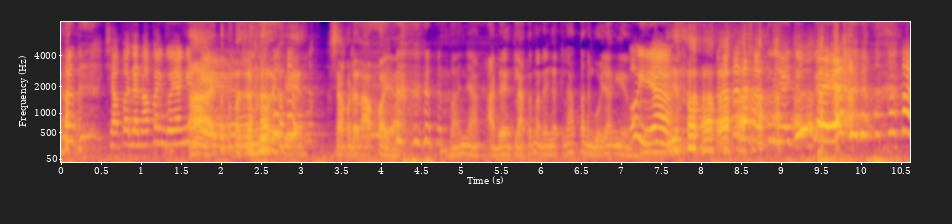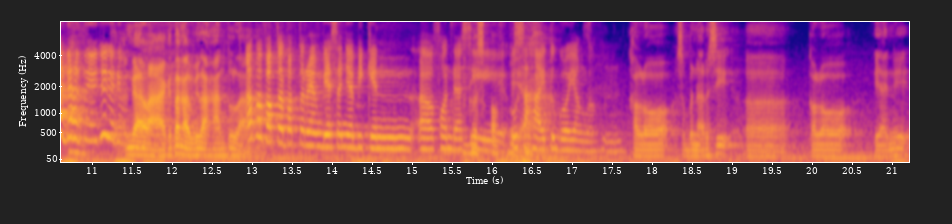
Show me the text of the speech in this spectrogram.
Siapa dan apa yang goyangin ah nih itu pertanyaan menarik nih ya siapa dan apa ya? Banyak. Ada yang kelihatan ada yang nggak kelihatan yang goyangin. Oh iya. Ternyata ada hantunya juga ya. Ada hantunya juga di enggak lah kita nggak bilang hantu lah. Apa faktor-faktor yang biasanya bikin eh, fondasi usaha itu goyang bang Hmm. kalau sebenarnya sih eh, kalau ya ini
